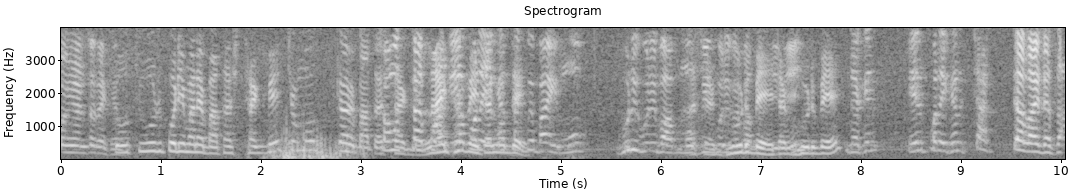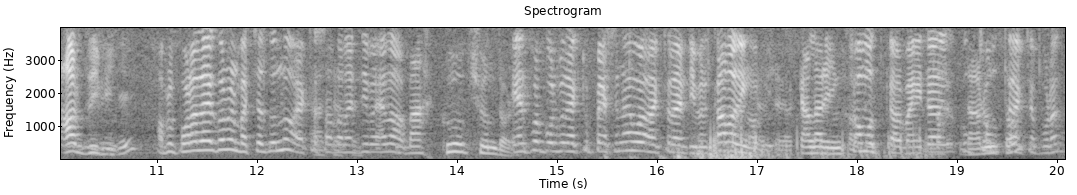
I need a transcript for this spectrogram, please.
পরিমাণটা দেখেন। প্রচুর পরিমাণে বাতাস থাকবে চমৎকার বাতাস থাকবে। লাইট হবে এটার মধ্যে। ভাই ঘুরি ঘুরি বা মুখ আচ্ছা, ঘুরি ঘুরবে, এটা ঘুরবে। দেখেন। এরপরে এখানে চারটা লাইট আছে আট জিবি আপনি পড়ালেখা করবেন বাচ্চার জন্য একটা আচ্ছা, সাদা লাইট দিবেন এনা বাহ খুব সুন্দর। এরপর বলবেন একটু প্যাশন হবে আর একটা লাইট দিবেন কালারিং হবে। আচ্ছা কালারিং চমৎকার ভাই এটা খুব চমৎকার। একটা প্রোডাক্ট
